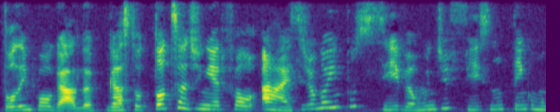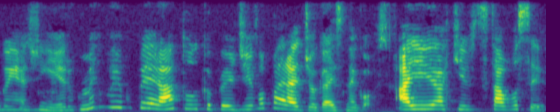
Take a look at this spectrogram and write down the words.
toda empolgada, gastou todo o seu dinheiro e falou: Ah, esse jogo é impossível, é muito difícil, não tem como ganhar dinheiro, como é que eu vou recuperar tudo que eu perdi, vou parar de jogar esse negócio. Aí aqui está você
